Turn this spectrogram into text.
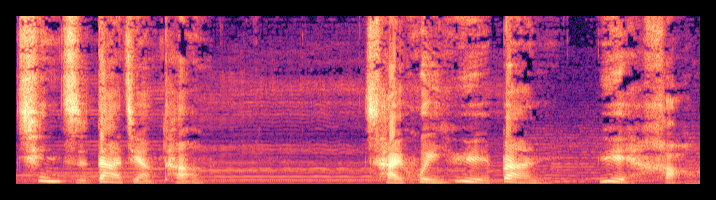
亲子大讲堂才会越办越好。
